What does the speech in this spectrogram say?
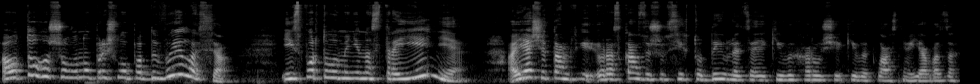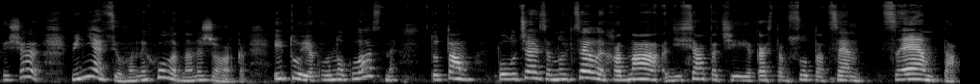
А от того, що воно прийшло, подивилося і спортило мені настроєння. А я ще там розказую, що всі, хто дивляться, які ви хороші, які ви класні, я вас захищаю. Мені цього не холодно, не жарко. І то, як воно класне, то там виходить 0,1 чи якась там сота цента.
